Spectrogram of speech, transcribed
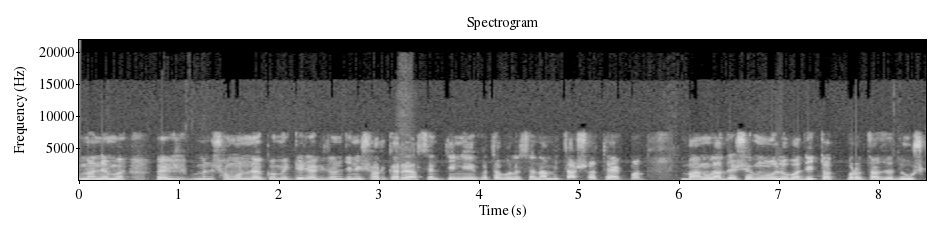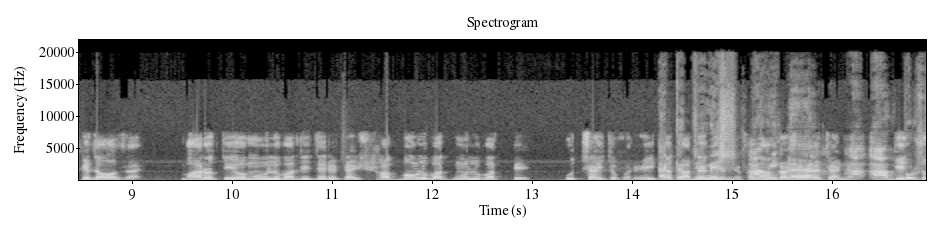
মানে মানে সমন্বয় কমিটির একজন যিনি সরকারে আছেন তিনি কথা বলেছেন আমি তার সাথে একমত বাংলাদেশে মৌলবাদী তৎপরতা যদি উস্কে দেওয়া যায় ভারতীয় মৌলবাদীদের এটাই সব মৌলবাদ মৌলবাদকে উৎসাহিত করে এইটা তাদের জন্য আমরা সেটা চাই না। কিন্তু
